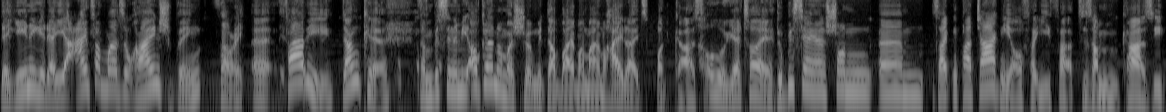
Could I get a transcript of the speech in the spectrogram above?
derjenige, der hier einfach mal so reinspringt, sorry, äh, Fabi, danke. Dann bist du nämlich auch gleich nochmal schön mit dabei bei meinem Highlights-Podcast. Oh, ja, toll. Du bist ja schon ähm, seit ein paar Tagen hier auf der IFA, zusammen mit Kasi.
